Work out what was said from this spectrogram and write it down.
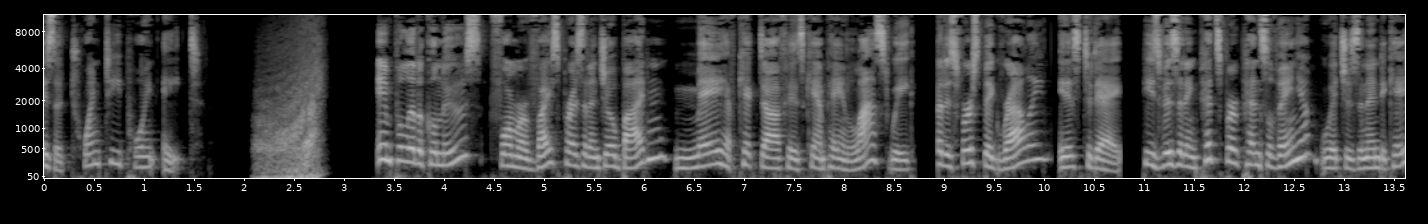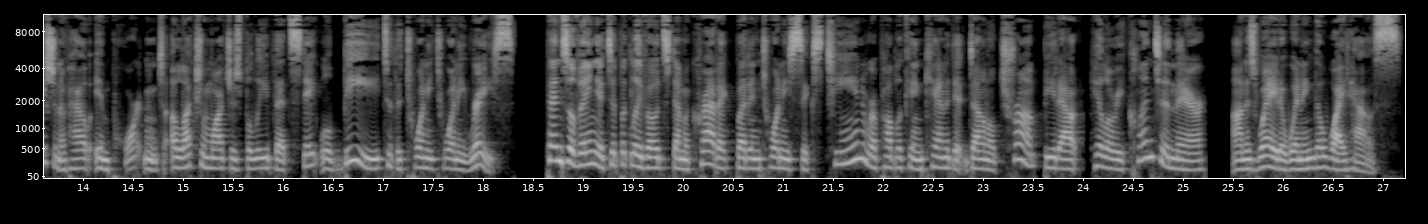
is a 20.8. In political news, former Vice President Joe Biden may have kicked off his campaign last week, but his first big rally is today. He's visiting Pittsburgh, Pennsylvania, which is an indication of how important election watchers believe that state will be to the 2020 race. Pennsylvania typically votes Democratic, but in 2016, Republican candidate Donald Trump beat out Hillary Clinton there on his way to winning the White House.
